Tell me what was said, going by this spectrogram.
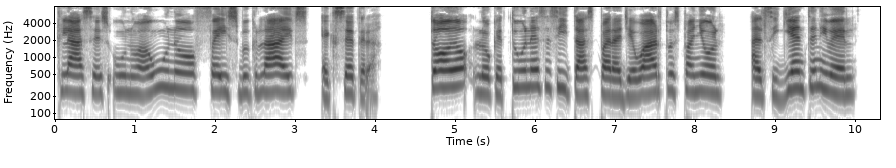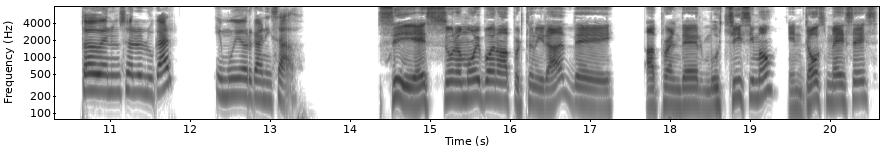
clases uno a uno, Facebook Lives, etc. Todo lo que tú necesitas para llevar tu español al siguiente nivel, todo en un solo lugar y muy organizado. Sí, es una muy buena oportunidad de aprender muchísimo en dos meses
